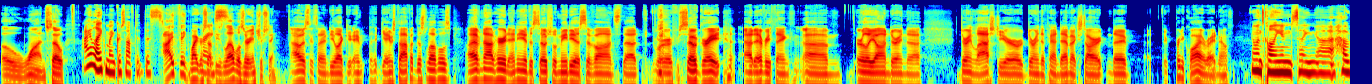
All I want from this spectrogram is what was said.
oh one. So I like Microsoft at this. I think Microsoft Price. these levels are interesting. I was saying, do you like GameStop at this levels? I have not heard any of the social media savants that were so great at everything um, early on during the during last year or during the pandemic start. They they're pretty quiet right now. no one's calling in and saying uh, how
